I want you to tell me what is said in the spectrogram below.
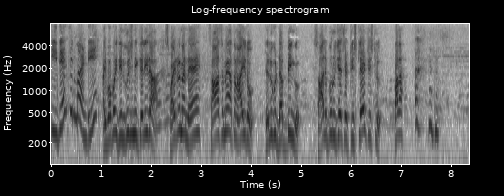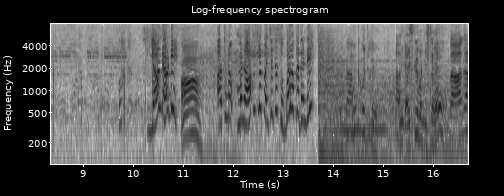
ఇదేం సినిమా అండి? అయ్యి బాబాయ్ దీని గురించి నీకు తెలీదా? స్పైడర్ మ్యాన్ సాహసమే అతను ఆయుధం. తెలుగు డబ్బింగ్. సాలిపురుగు చేసే ట్విస్ట్లే ట్విస్ట్లు. పద. ఏమండి అతను మన ఆఫీస్లో పనిచేసే సుబ్బారావు కదండి? ఇంక కొంచెం తిను. నీకు ఐస్ క్రీమ్ అంటే ఇష్టమే? బాగా.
